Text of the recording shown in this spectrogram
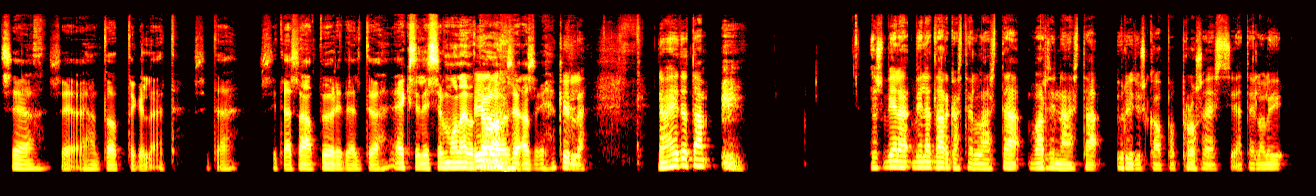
Se, on, se on ihan totta kyllä, että sitä, sitä saa pyöriteltyä Excelissä monella tavalla se asia. Kyllä. No hei tota, jos vielä, vielä tarkastellaan sitä varsinaista yrityskauppaprosessia, teillä oli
